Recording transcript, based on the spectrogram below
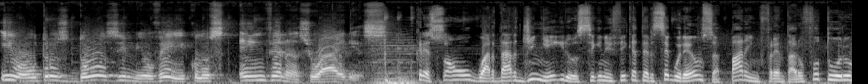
e outros 12 mil veículos em Venâncio Aires. Cressol guardar dinheiro significa ter segurança para enfrentar o futuro,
